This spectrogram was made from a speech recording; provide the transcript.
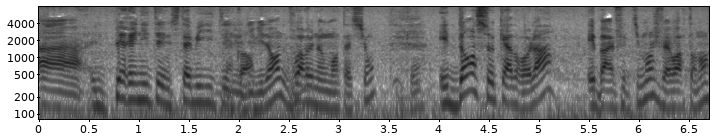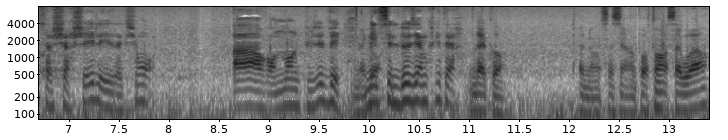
un- une pérennité, une stabilité du dividende, voire une augmentation. Et dans ce cadre-là, eh ben effectivement, je vais avoir tendance à chercher les actions à rendement le plus élevé. Mais c'est le deuxième critère. D'accord. Très bien, ça c'est important à savoir.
